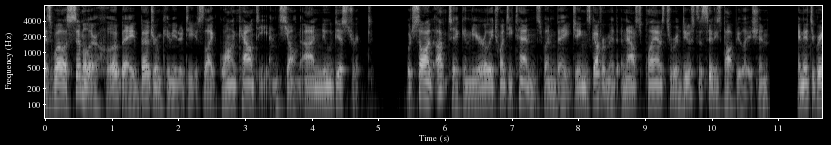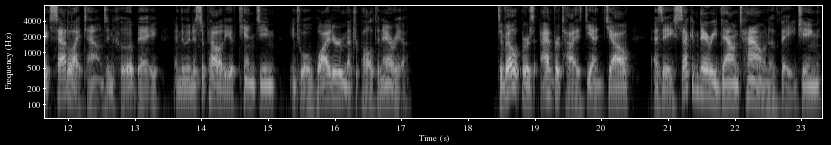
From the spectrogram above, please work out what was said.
as well as similar Hebei bedroom communities like Guan County and Xiong'an New District, which saw an uptick in the early 2010s when Beijing's government announced plans to reduce the city's population and integrate satellite towns in Hebei and the municipality of Tianjin into a wider metropolitan area. Developers advertised Yanjiao as a secondary downtown of Beijing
